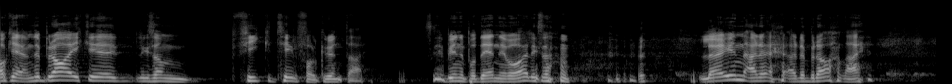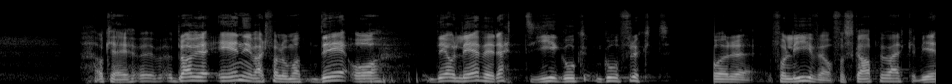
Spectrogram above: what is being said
Ok, men det er bra å ikke liksom fike til folk rundt deg. Skal vi begynne på det nivået, liksom? Løgn, er det, er det bra? Nei. Ok, Bra vi er enige i hvert fall om at det å, det å leve rett gir god, god frukt. for, for livet og for skaperverket. Vi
